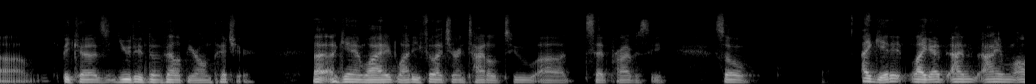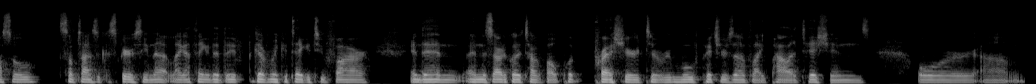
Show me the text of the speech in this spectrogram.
um, because you didn't develop your own picture. Uh, again, why why do you feel like you're entitled to uh, said privacy? So, I get it. Like I, I'm I'm also sometimes a conspiracy nut. Like I think that the government could take it too far. And then in this article, they talk about put pressure to remove pictures of like politicians or um,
